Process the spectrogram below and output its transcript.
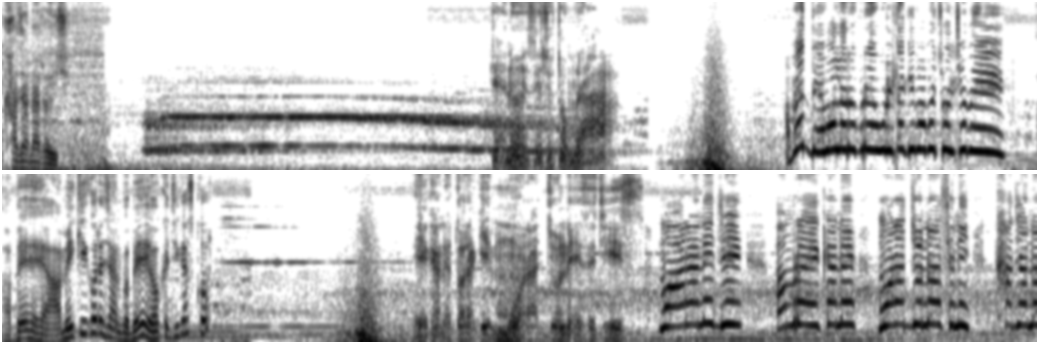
খাজানা রয়েছে। কেন এসেছ তোমরা? আবে দেওয়ালের উপরে উল্টা কীভাবে চলছে বে? আবে আমি কি করে জানব বে? ওকে জিজ্ঞাসা কর। এখানে তোরা কি মরার জন্য এসেছিস? মহারানী জি আমরা এখানে মরার জন্য আসিনি খাজানা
